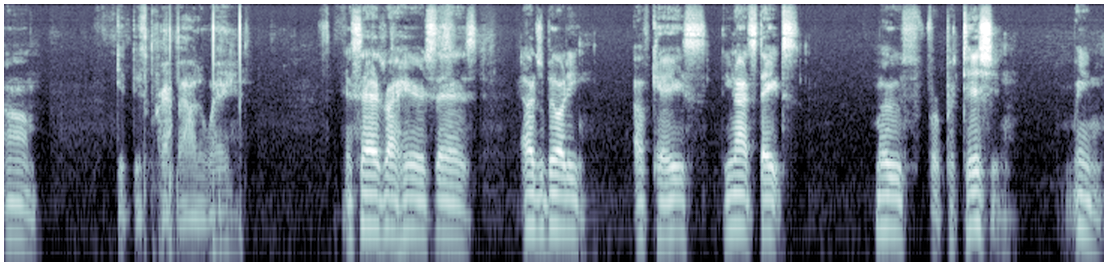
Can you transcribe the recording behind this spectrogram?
Um, get this crap out of the way. It says right here, it says eligibility of case. The United States moves for petition. I mean,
